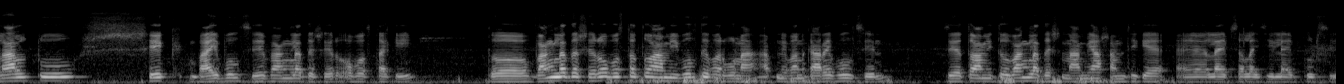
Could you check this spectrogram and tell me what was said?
লালটু শেখ ভাই বলছে, বাংলাদেশের অবস্থা কি? তো বাংলাদেশের অবস্থা তো আমি বলতে পারব না। আপনি মানে কারে বলছেন? যেহেতু আমি তো বাংলাদেশ না, আমি আসাম থেকে লাইভ চালাইছি লাইভ করছি।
